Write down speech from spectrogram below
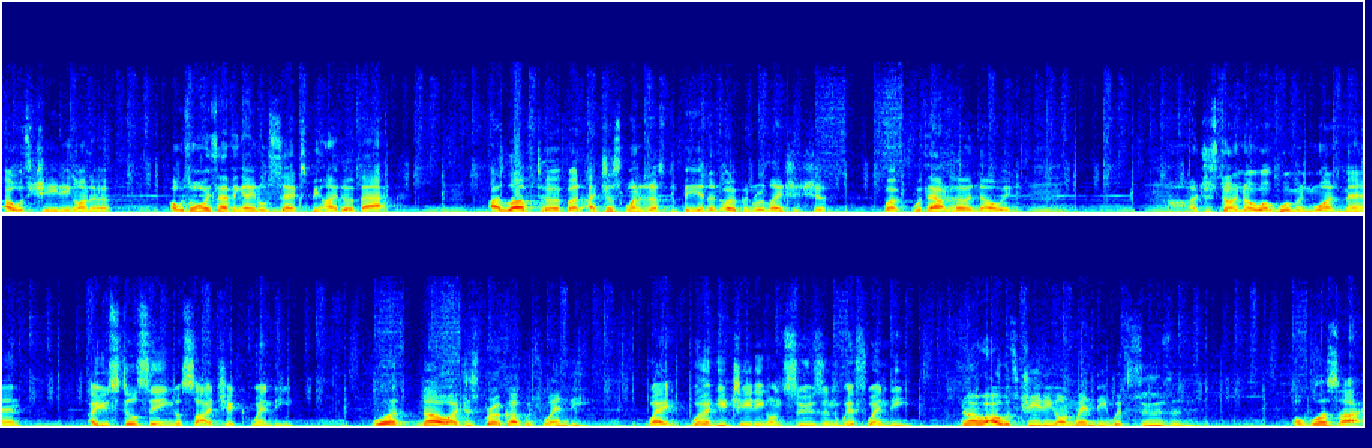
I was cheating on her. I was always having anal sex behind her back. I loved her, but I just wanted us to be in an open relationship, but without her knowing. I just don't know what women want, man. Are you still seeing your side chick, Wendy? What? No, I just broke up with Wendy. Wait, weren't you cheating on Susan with Wendy? No, I was cheating on Wendy with Susan. Or was I?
